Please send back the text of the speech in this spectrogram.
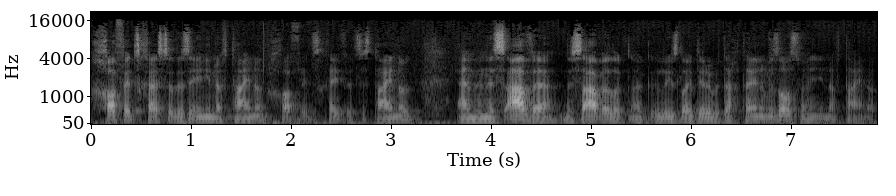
Chafetz chesed is the inyan of tainug. Chafetz chafetz is tainug, and the nisave nisave at least like dirib tachtenim is also an inyan of tainug.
